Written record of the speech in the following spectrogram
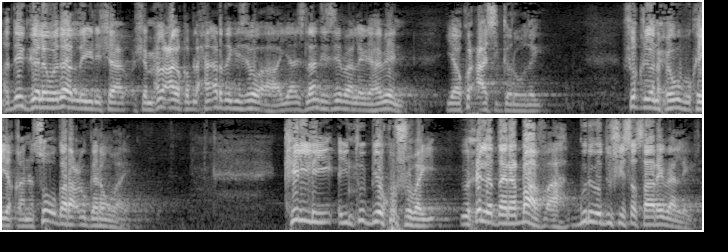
haddii kale wadaad la yidhi sheekh maxamed cali qablaxaan ardaygiisiba ahaa yaa islaantiisi baa la yidhi habeen yaa ku caasi garowday. Fiqigana xoogu buu ka yaqaana su u garaacu garan waaye. Kili intuu biyo ku shubay uu xilli dayradhaaf ah guriga dushiisa saaray baa la yidhi.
